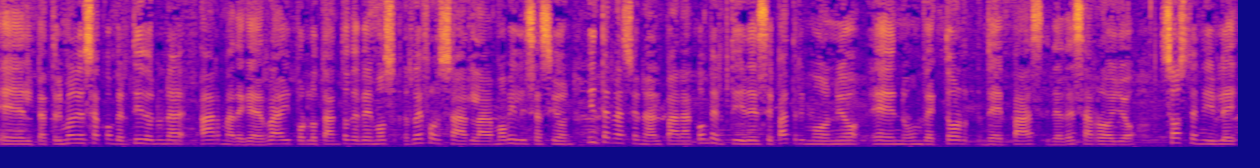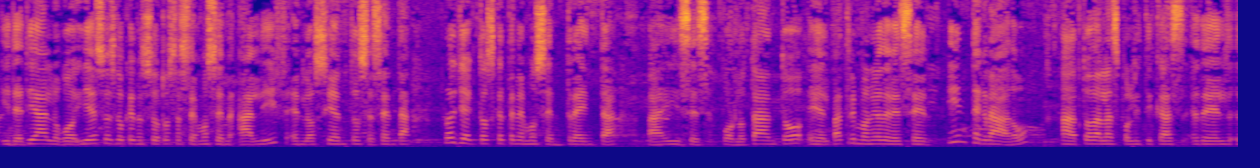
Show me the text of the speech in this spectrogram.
el patrimonio se ha convertido en una arma de guerra y por lo tanto debemos reforzar la movilización internacional para convertir ese patrimonio en un vector de paz, de desarrollo sostenible y de diálogo. Y eso es lo que nosotros hacemos en ALIF, en los 160 proyectos que tenemos en 30 países. Por lo tanto, el patrimonio debe ser integrado a todas las políticas del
